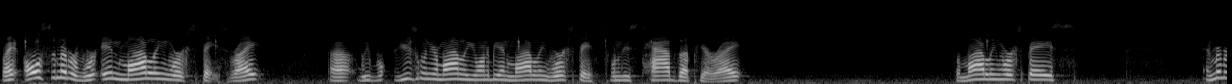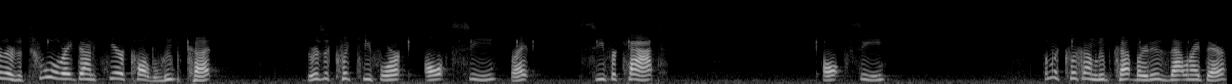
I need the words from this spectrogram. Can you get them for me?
right? Also remember, we're in modeling workspace, right? Uh, we usually when you're modeling, you want to be in modeling workspace. It's one of these tabs up here, right? So modeling workspace. And remember, there's a tool right down here called Loop Cut. There is a quick key for it, Alt C, right? C for cat. Alt C. So I'm going to click on Loop Cut, but it is that one right there.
